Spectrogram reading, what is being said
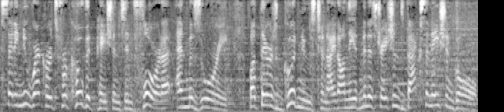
setting new records for COVID patients in Florida and Missouri. But there's good news tonight on the administration's vaccination goal.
